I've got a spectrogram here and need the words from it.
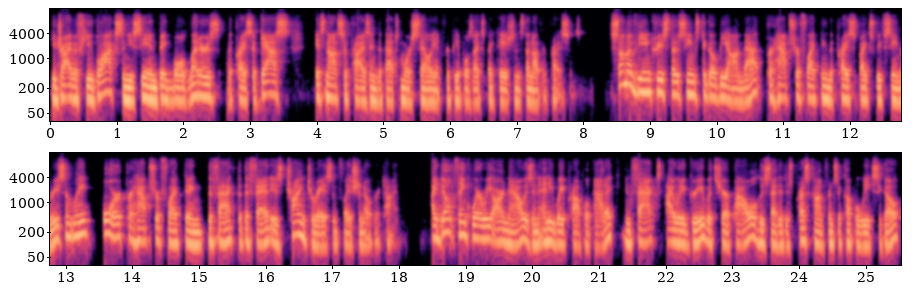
you drive a few blocks and you see in big, bold letters the price of gas. It's not surprising that that's more salient for people's expectations than other prices. Some of the increase, though, seems to go beyond that, perhaps reflecting the price spikes we've seen recently, or perhaps reflecting the fact that the Fed is trying to raise inflation over time. I don't think where we are now is in any way problematic. In fact, I would agree with Chair Powell, who said at his press conference a couple weeks ago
